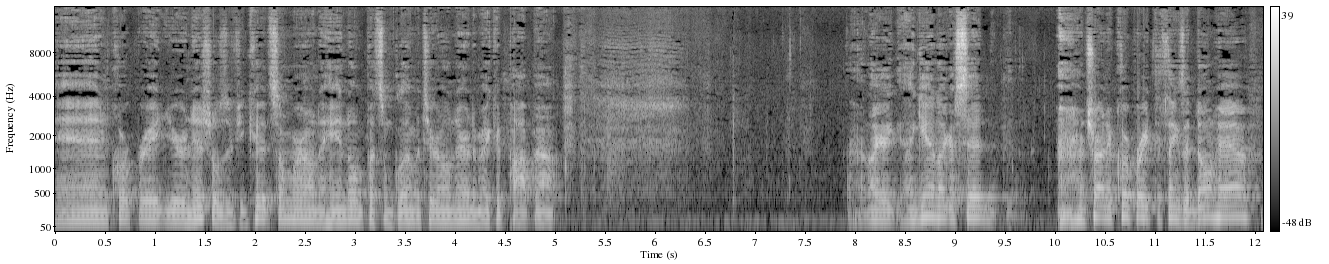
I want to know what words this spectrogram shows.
and incorporate your initials if you could somewhere on the handle and put some glow material in there to make it pop out. Like again, like I said, I'm trying to incorporate the things I don't have.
